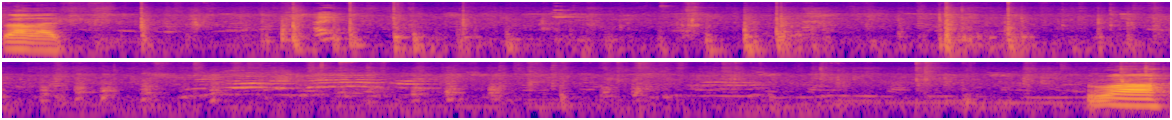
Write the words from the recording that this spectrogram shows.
Bakit? Ay. Diba?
